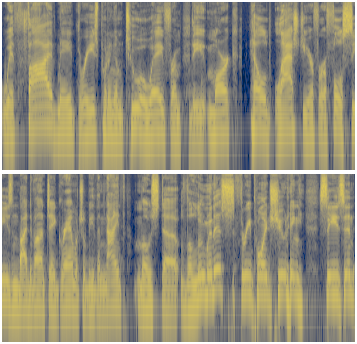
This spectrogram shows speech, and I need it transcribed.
with five made threes, putting him two away from the mark held last year for a full season by Devonte Graham, which will be the ninth most uh, voluminous three point shooting season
